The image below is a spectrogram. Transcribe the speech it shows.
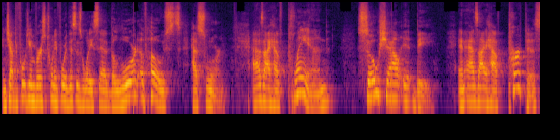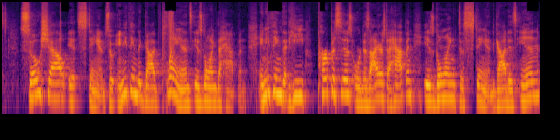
In chapter 14, verse 24, this is what he said The Lord of hosts has sworn, As I have planned, so shall it be. And as I have purposed, so shall it stand. So anything that God plans is going to happen. Anything that He purposes or desires to happen is going to stand. God is in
